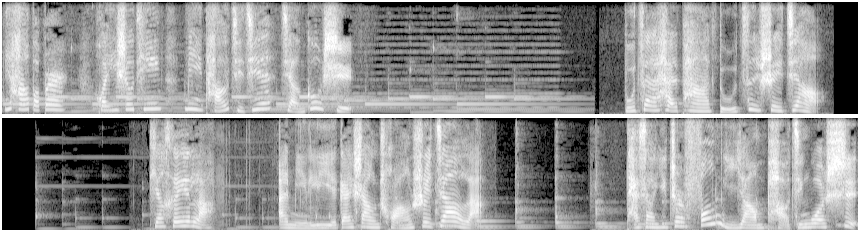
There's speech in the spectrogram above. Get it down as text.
你好，宝贝儿，欢迎收听蜜桃姐姐讲故事。不再害怕独自睡觉。天黑了，艾米丽该上床睡觉啦。她像一阵风一样跑进卧室，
